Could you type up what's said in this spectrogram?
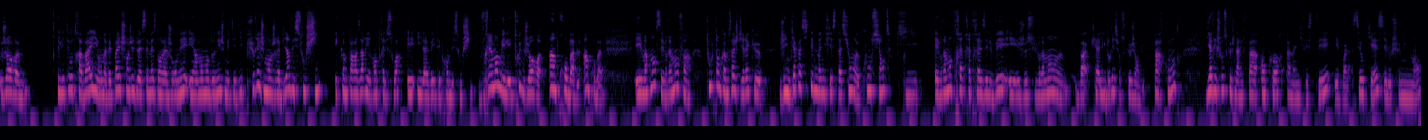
genre, il était au travail et on n'avait pas échangé de SMS dans la journée. Et à un moment donné, je m'étais dit, purée, je mangerais bien des sushis et comme par hasard, il rentrait le soir et il avait été prendre des sushis. Vraiment, mais les trucs genre improbables, improbables. Et maintenant, c'est vraiment, enfin, tout le temps comme ça, je dirais que j'ai une capacité de manifestation euh, consciente qui est vraiment très très très élevée et je suis vraiment euh, bah, calibrée sur ce que j'ai envie. Par contre, il y a des choses que je n'arrive pas encore à manifester et voilà, c'est ok, c'est le cheminement.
